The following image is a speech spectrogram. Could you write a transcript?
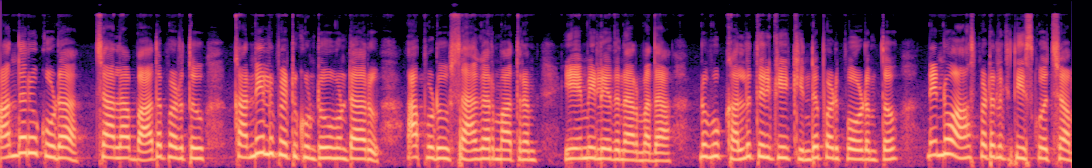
అందరూ కూడా చాలా బాధపడుతూ కన్నీళ్ళు పెట్టుకుంటూ ఉంటారు. అప్పుడు సాగర్ మాత్రం ఏమీ లేదు నర్మద నువ్వు కళ్ళు తిరిగి కింద పడిపోవడంతో నిన్ను హాస్పిటల్కి తీసుకొచ్చాం.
